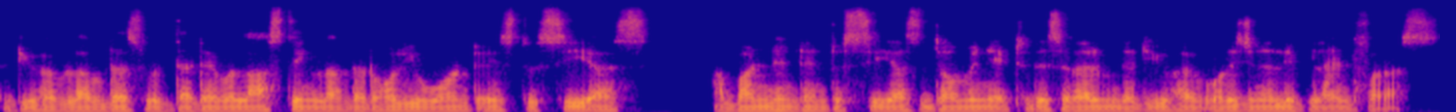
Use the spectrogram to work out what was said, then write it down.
that you have loved us with that everlasting love, that all you want is to see us abundant and to see us dominate this realm that you have originally planned for us.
